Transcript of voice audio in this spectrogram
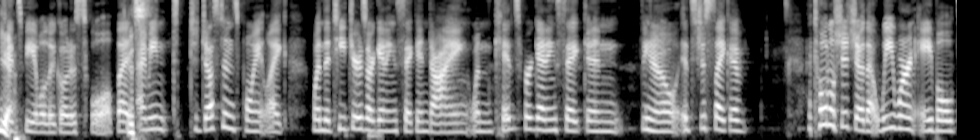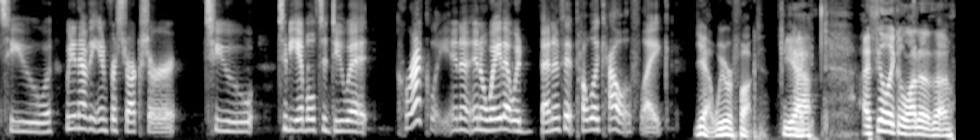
Yeah. kids be able to go to school. But It's- I mean, t- to Justin's point, like when the teachers are getting sick and dying, when kids were getting sick and you know, it's just like a a total shit show that we weren't able to we didn't have the infrastructure to to be able to do it correctly in a in a way that would benefit public health like Yeah, we were fucked. Yeah. Like- I feel like a lot of the,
